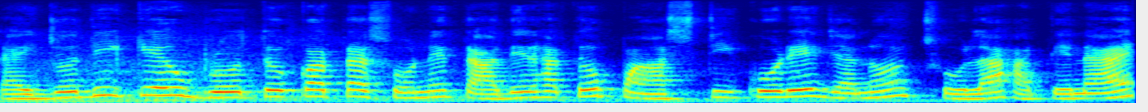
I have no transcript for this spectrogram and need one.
তাই যদি কেউ ব্রত কথা শোনে, তাদের হাতেও পাঁচটি করে যেন ছোলা হাতে নেয়।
